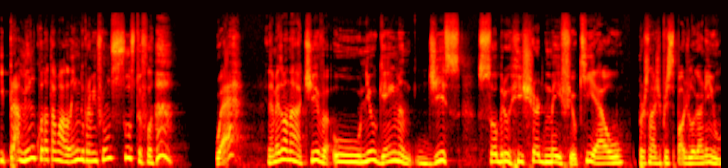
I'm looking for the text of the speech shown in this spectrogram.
E para mim, quando eu tava lendo, para mim foi um susto. Eu falei, ah, ué? E na mesma narrativa, o Neil Gaiman diz sobre o Richard Mayfield, que é o personagem principal de lugar nenhum.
